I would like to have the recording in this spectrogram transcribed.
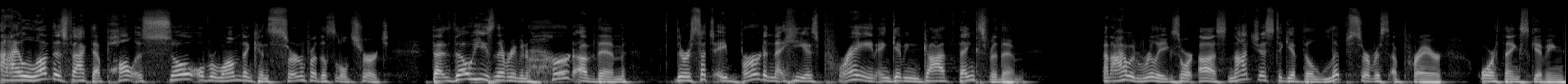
And I love this fact that Paul is so overwhelmed and concerned for this little church that though he's never even heard of them, there is such a burden that he is praying and giving God thanks for them. And I would really exhort us not just to give the lip service of prayer or thanksgiving,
